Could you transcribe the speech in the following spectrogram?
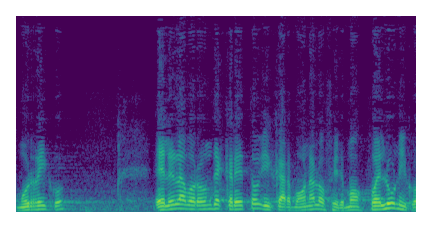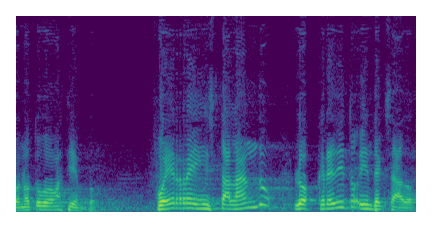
muy rico, él elaboró un decreto y Carmona lo firmó. Fue el único, no tuvo más tiempo. Fue reinstalando los créditos indexados.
